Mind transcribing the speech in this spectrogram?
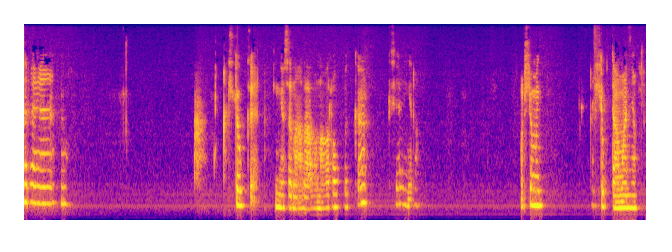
Tada! Qalluukka ingasanaaraarunaralorpakka kisiangila. Ullumik qalluk taamaaniarlu.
